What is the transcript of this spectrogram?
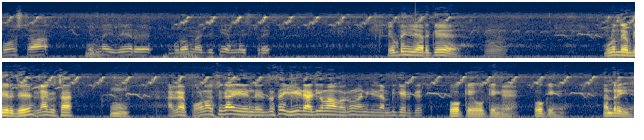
போஸ்ட்ரா எம்ஐ வேறு குரோ மேஜிக்கு எம்ஐ ஸ்ப்ரே. எப்படிங்கய்யா இருக்குது ம். உளுந்து எப்படி இருக்குது நல்லா இருக்குது சார். ம். அல்ல போன வருஷத்துக்காக இந்த வருஷம் ஈடு அதிகமாக வரும்னு எனக்கு நம்பிக்கை இருக்குது ஓகே ஓகேங்க. ஓகேங்க. நன்றிங்க.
